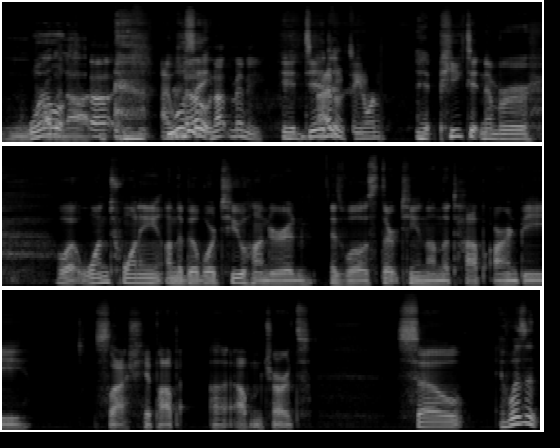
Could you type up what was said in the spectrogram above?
Well, not. Uh, I will no, say not many. it did. I haven't seen one. It peaked at number what 120 on the Billboard 200, as well as 13 on the top R&B slash hip hop uh, album charts. So it wasn't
